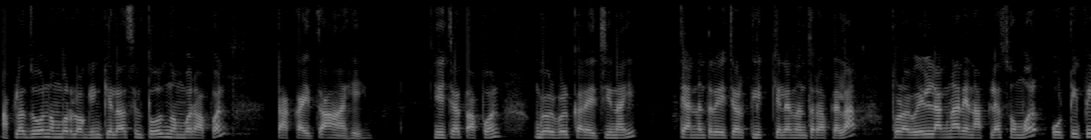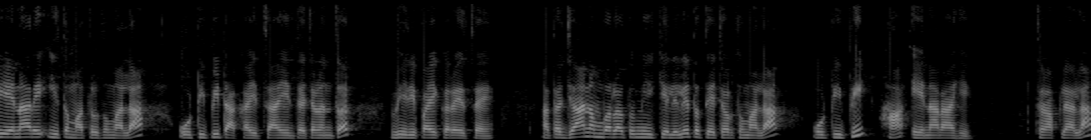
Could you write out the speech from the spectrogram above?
आपला जो नंबर लॉग इन केला असेल तोच नंबर आपण टाकायचा आहे. याच्यात आपण गडबड करायची नाही. त्यानंतर याच्यावर क्लिक केल्यानंतर आपल्याला थोडा वेळ लागणार आहे ना आपल्यासमोर ओ टी पी येणार आहे. इथं मात्र तुम्हाला ओ टी पी टाकायचा आहे त्याच्यानंतर व्हेरीफाय करायचं आहे. आता ज्या नंबरला तुम्ही केलेले तर त्याच्यावर तुम्हाला ओ टी पी हा येणार आहे. तर आपल्याला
